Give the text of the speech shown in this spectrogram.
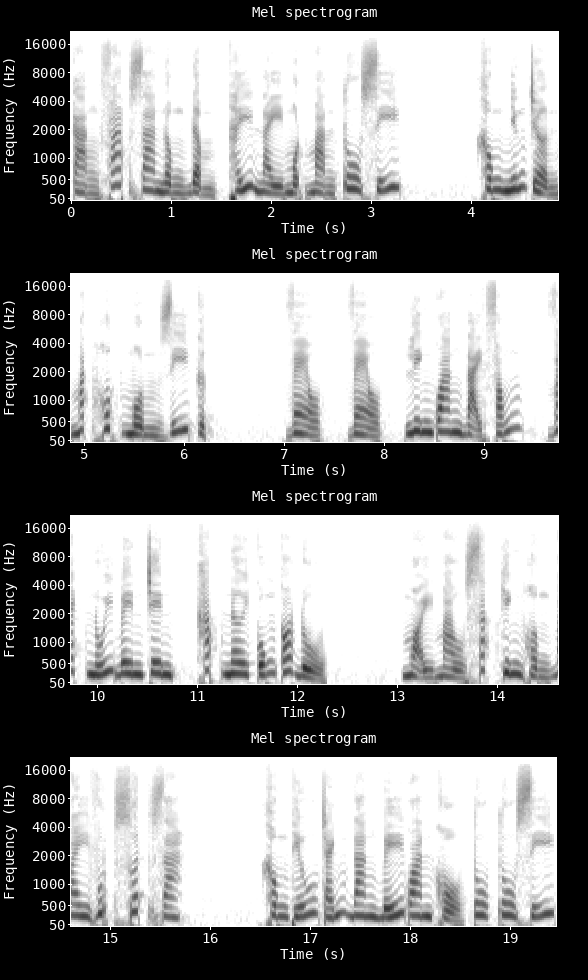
càng phát ra nồng đậm thấy này một màn tu sĩ. Không những trợn mắt hốc mồm dĩ cực. Vèo, vèo, linh quang đại phóng, vách núi bên trên, khắp nơi cũng có đủ. Mọi màu sắc kinh hồng bay vút xuất ra. Không thiếu tránh đang bế quan khổ tu tu sĩ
